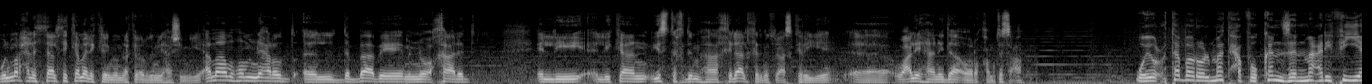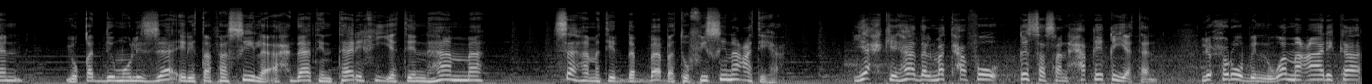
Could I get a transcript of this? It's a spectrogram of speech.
والمرحلة الثالثة كملك للمملكة الأردنية الهاشمية. أمامهم نعرض الدبابة من نوع خالد اللي اللي كان يستخدمها خلال خدمته العسكرية آه، وعليها نداءه رقم تسعة. ويعتبر المتحف كنزا معرفيا يقدم للزائر تفاصيل أحداث تاريخية هامة ساهمت الدبابة في صناعتها. يحكي هذا المتحف قصصا حقيقية لحروب ومعارك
